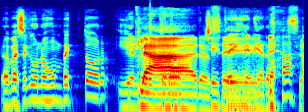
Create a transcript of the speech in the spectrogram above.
Lo que pasa es que uno es un vector y el Claro, otro chiste sí, ingeniero. sí.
